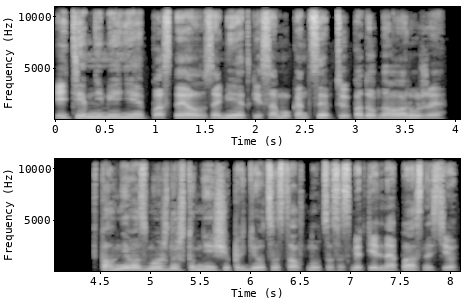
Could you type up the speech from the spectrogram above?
и тем не менее поставил в заметке саму концепцию подобного оружия. Вполне возможно, что мне еще придется столкнуться со смертельной опасностью,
